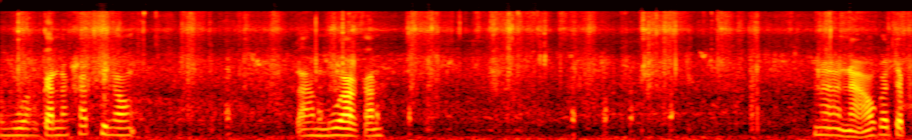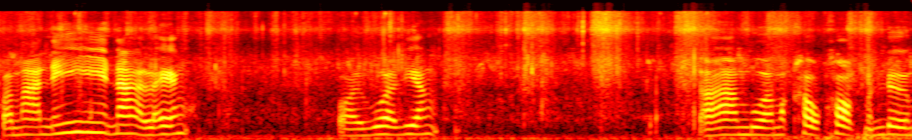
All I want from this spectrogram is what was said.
เอาวัวกันนะครับพี่น้อง ตามวัวกัน หน้าหนาวก็จะประมาณนี้หน้าแรงปล่อยวัวเลี้ยง ตามวัวมาเข้าคอกเหมือนเดิม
